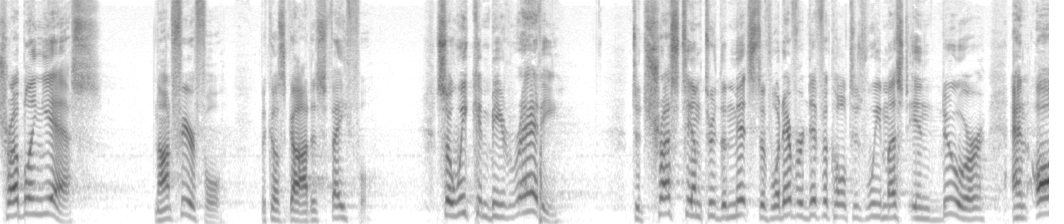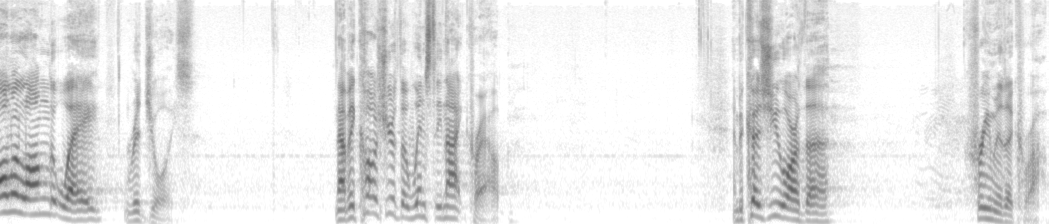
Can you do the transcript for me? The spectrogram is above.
Troubling, yes, not fearful, because God is faithful. So, we can be ready to trust him through the midst of whatever difficulties we must endure, and all along the way, rejoice. Now, because you're the Wednesday night crowd, and because you are the cream of the crop,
